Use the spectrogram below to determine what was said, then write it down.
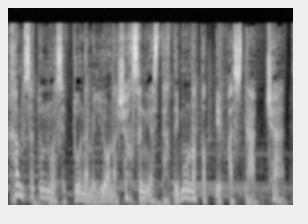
65 مليون شخص يستخدمون تطبيق سناب شات.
